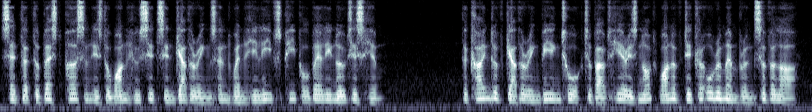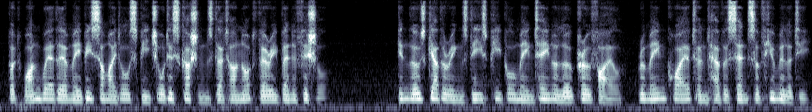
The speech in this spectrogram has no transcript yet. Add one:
said that the best person is the one who sits in gatherings and when he leaves people barely notice him. The kind of gathering being talked about here is not one of dhikr or remembrance of Allah, but one where there may be some idle speech or discussions that are not very beneficial. In those gatherings these people maintain a low profile, remain quiet and have a sense of humility.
